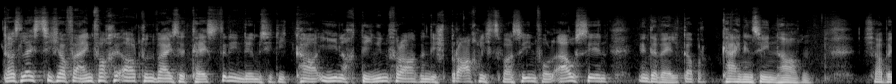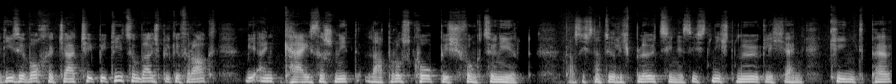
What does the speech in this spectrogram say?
Das lässt sich auf einfache Art und Weise testen, indem Sie die KI nach Dingen fragen, die sprachlich zwar sinnvoll aussehen, in der Welt aber keinen Sinn haben. Ich habe diese Woche ChatGPT zum Beispiel gefragt, wie ein Kaiserschnitt laparoskopisch funktioniert. Das ist natürlich Blödsinn. Es ist nicht möglich, ein Kind per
